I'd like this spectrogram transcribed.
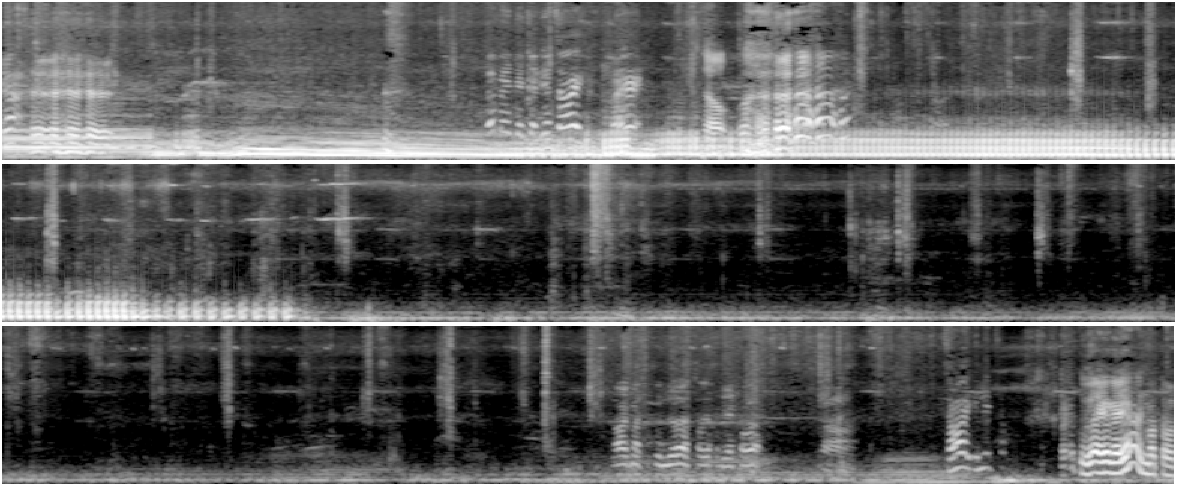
Ya. Baik, jajan dia coy. Baik. Sao? Coy, coy. Nah. Coy, ini tuh gaya motor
